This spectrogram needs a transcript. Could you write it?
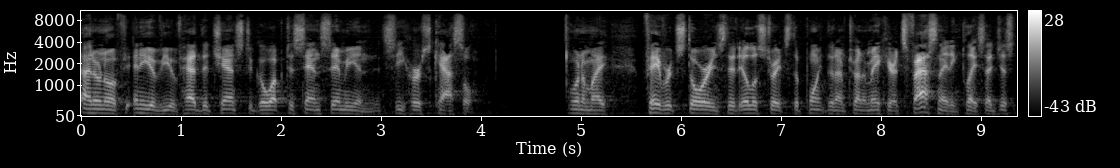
I don't know if any of you have had the chance to go up to San Simeon and see Hearst Castle. One of my favorite stories that illustrates the point that I'm trying to make here. It's a fascinating place. I just,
